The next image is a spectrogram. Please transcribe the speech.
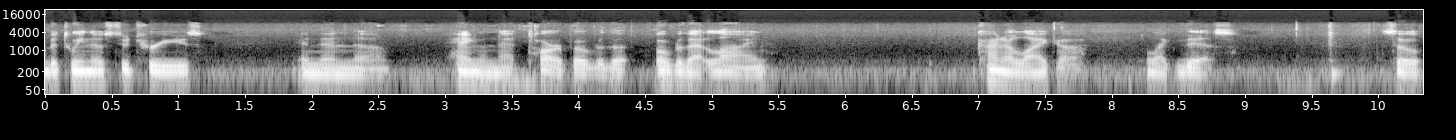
between those two trees and then uh, hanging that tarp over the over that line, kind of like a like this. So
